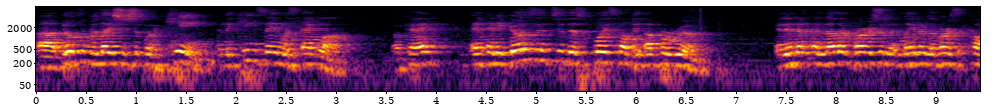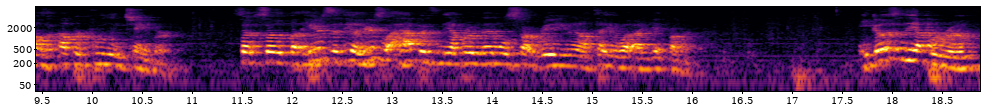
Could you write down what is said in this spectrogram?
uh, builds a relationship with a king. And the king's name was Eglon. Okay? And, and he goes into this place called the upper room. And in another version, later in the verse, it calls an upper cooling chamber. So, so, but here's the deal. Here's what happens in the upper room. Then we'll start reading, and I'll tell you what I get from it. He goes in the upper room.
